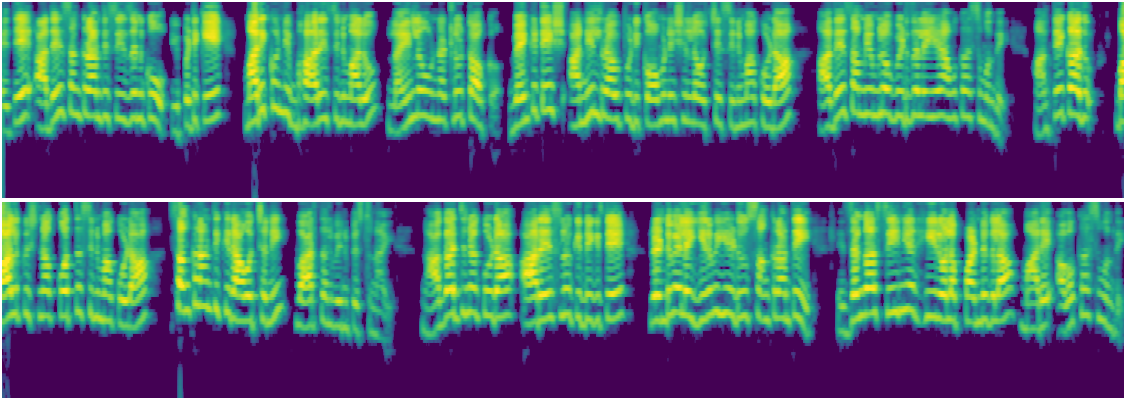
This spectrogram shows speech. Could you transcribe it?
అయితే అదే సంక్రాంతి సీజన్కు ఇప్పటికే మరికొన్ని భారీ సినిమాలు లైన్లో ఉన్నట్లు టాక్. వెంకటేష్ అనిల్ రావిపూడి కాంబినేషన్లో వచ్చే సినిమా కూడా అదే సమయంలో విడుదలయ్యే అవకాశం ఉంది. అంతేకాదు బాలకృష్ణ కొత్త సినిమా కూడా సంక్రాంతికి రావచ్చని వార్తలు వినిపిస్తున్నాయి. నాగార్జున కూడా ఆ రేసులోకి దిగితే రెండు వేల ఇరవై ఏడు సంక్రాంతి నిజంగా సీనియర్ హీరోల పండుగలా మారే అవకాశం ఉంది.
